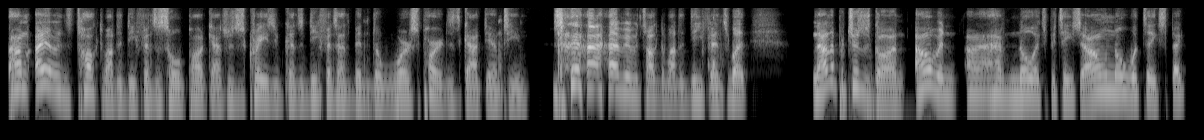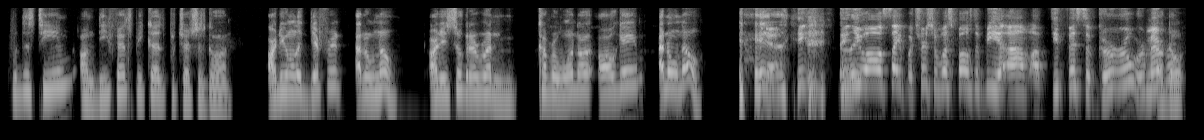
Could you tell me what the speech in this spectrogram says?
I'm, I haven't talked about the defense this whole podcast, which is crazy because the defense has been the worst part of this goddamn team. I haven't even talked about the defense, but now that Patricia's gone, I don't even, I have no expectation. I don't know what to expect with this team on defense because Patricia's gone. Are they gonna look different? I don't know. Are they still gonna run cover one all, all game? I don't know. Yeah. Didn't you all say Patricia was supposed to be um, a defensive guru? Oh, Remember? don't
